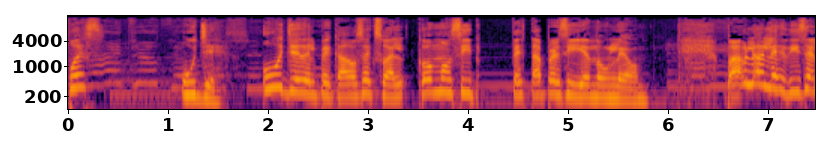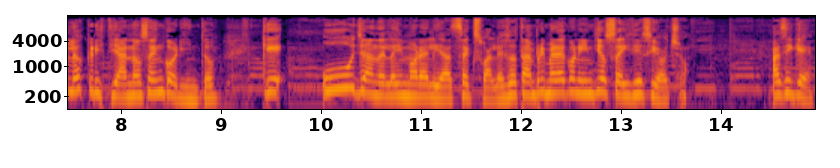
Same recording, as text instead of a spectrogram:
Pues huye, huye del pecado sexual como si te está persiguiendo un león. Pablo les dice a los cristianos en Corinto que huyan de la inmoralidad sexual. Eso está en 1 Corintios 6, 18. Así que,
